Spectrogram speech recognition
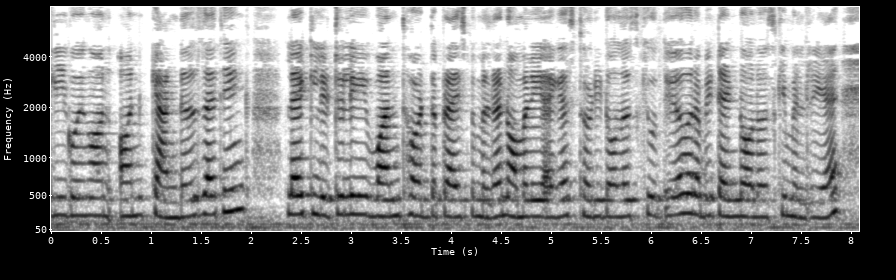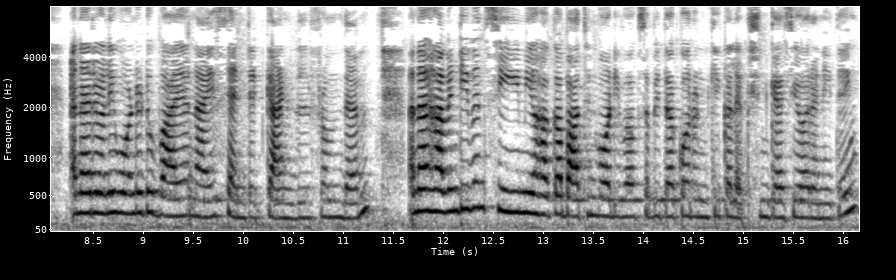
deal going on on candles I think like literally one third the price पे मिल रहा है। Normally I guess thirty dollars की होती है और अभी टेन डॉलर्स की मिल रही है। And I really wanted to buy a nice scented candle from them and I haven't even seen यहाँ का बाथ एंड बॉडी वर्क अभी तक और उनकी कलेक्शन कैसी और anything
